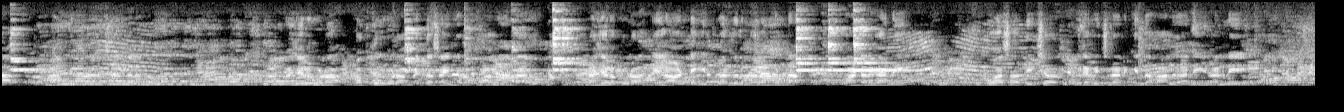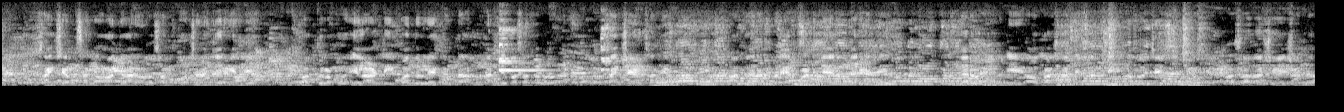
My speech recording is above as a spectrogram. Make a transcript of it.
కూడా ప్రజలు కూడా భక్తులు కూడా పెద్ద సంఖ్యలో పాల్గొంటారు. ప్రజలు కూడా ఎలాంటి ఇబ్బందులు కలగకుండా వాటర్ కానీ ఉపవాస దీక్ష విరమించడానికి కింద హాల్ కానీ అన్నీ సంక్షేమ సంఘం ఆధ్వర్యంలో సమకూర్చడం జరిగింది. భక్తులకు ఎలాంటి ఇబ్బందులు లేకుండా అన్ని వసతులు సంక్షేమ సంఘం ఆధ్వర్యంలో ఏర్పాటు చేయడం జరిగింది. అందరూ ఈ అవకాశాన్ని సద్వినియోగం చేసుకుని ఆ సదాశివేశ్వరుని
